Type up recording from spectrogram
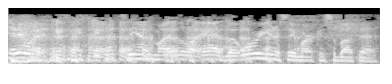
Anyway, that's the end of my little ad. But what were you going to say, Marcus, about that?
